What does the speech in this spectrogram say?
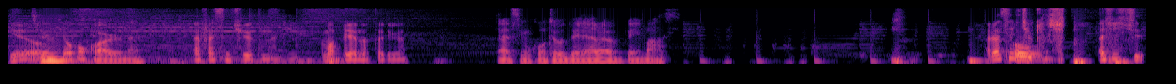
Que eu, Sim. que eu concordo, né? É, faz sentido, né? É uma pena, tá ligado? É, assim, o conteúdo dele era bem massa. Aliás, a gente, Ou- tinha que- a gente-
